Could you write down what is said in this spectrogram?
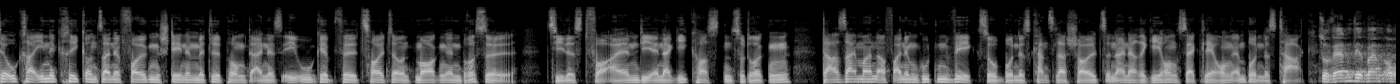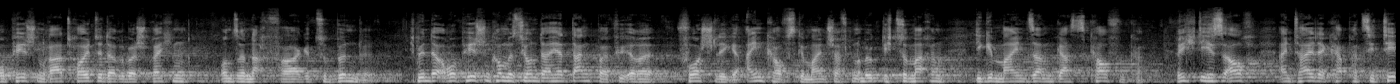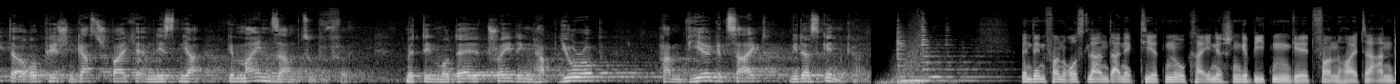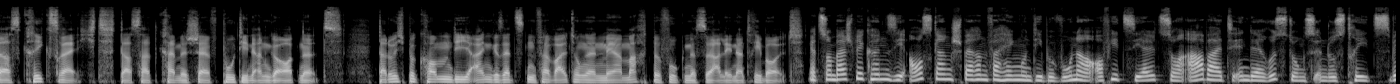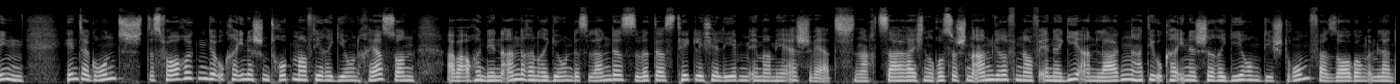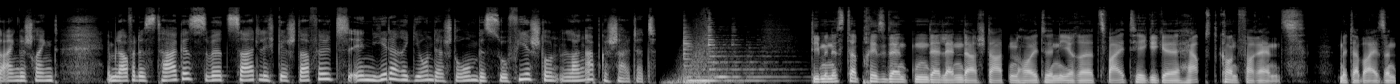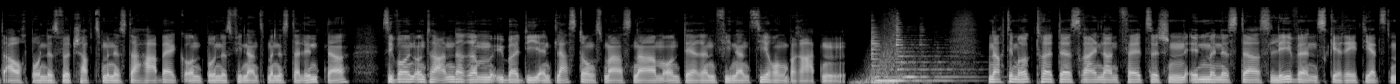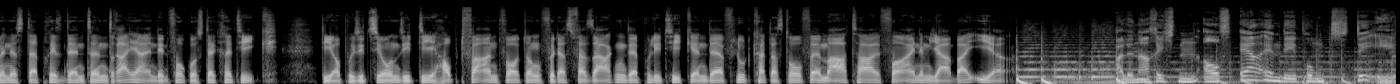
Der Ukraine-Krieg und seine Folgen stehen im Mittelpunkt eines EU-Gipfels heute und morgen in Brüssel. Ziel ist vor allem, die Energiekosten zu drücken. Da sei man auf einem guten Weg, so Bundeskanzler Scholz in einer Regierungserklärung im Bundestag. So werden wir beim Europäischen Rat heute darüber sprechen, unsere Nachfrage zu bündeln. Ich bin der Europäischen Kommission daher dankbar für ihre Vorschläge, Einkaufsgemeinschaften möglich zu machen, die gemeinsam Gas kaufen können. Richtig ist auch, ein Teil der Kapazität der europäischen Gasspeicher im nächsten Jahr gemeinsam zu befüllen. Mit dem Modell Trading Hub Europe haben wir gezeigt, wie das gehen kann. In den von Russland annektierten ukrainischen Gebieten gilt von heute an das Kriegsrecht. Das hat Kreml-Chef Putin angeordnet. Dadurch bekommen die eingesetzten Verwaltungen mehr Machtbefugnisse, Alena Tribold. Ja, zum Beispiel können sie Ausgangssperren verhängen und die Bewohner offiziell zur Arbeit in der Rüstungsindustrie zwingen. Hintergrund, das Vorrücken der ukrainischen Truppen auf die Region Cherson, aber auch in den anderen Regionen des Landes wird das tägliche Leben immer mehr erschwert. Nach zahlreichen russischen Angriffen auf Energieanlagen hat die ukrainische Regierung die Stromversorgung im Land eingeschränkt. Im Laufe des Tages wird zeitlich gestaffelt in jeder Region der Strom bis zu vier Stunden lang abgeschaltet. Die Ministerpräsidenten der Länder starten heute in ihre zweitägige Herbstkonferenz. Mit dabei sind auch Bundeswirtschaftsminister Habeck und Bundesfinanzminister Lindner. Sie wollen unter anderem über die Entlastungsmaßnahmen und deren Finanzierung beraten. Nach dem Rücktritt des rheinland-pfälzischen Innenministers Levens gerät jetzt Ministerpräsidentin Dreyer in den Fokus der Kritik. Die Opposition sieht die Hauptverantwortung für das Versagen der Politik in der Flutkatastrophe im Ahrtal vor einem Jahr bei ihr. Alle Nachrichten auf rnd.de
